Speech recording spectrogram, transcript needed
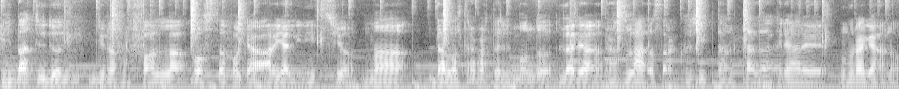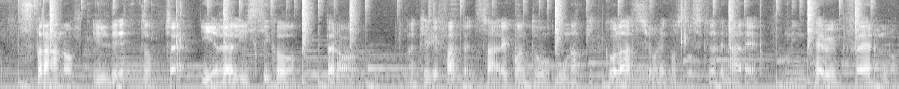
il battito di una farfalla posta poca aria all'inizio, ma dall'altra parte del mondo l'aria traslata sarà così tanta da creare un uragano. Strano il detto, cioè irrealistico, però anche che fa pensare quanto una piccola azione possa scatenare un intero inferno.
